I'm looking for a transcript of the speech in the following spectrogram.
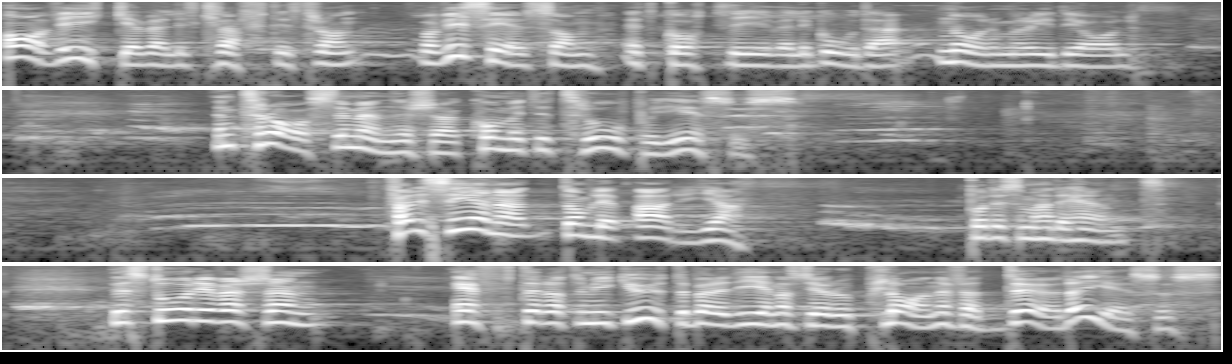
avviker väldigt kraftigt från vad vi ser som ett gott liv eller goda normer och ideal. En trasig människa kommer till tro på Jesus. Fariseerna de blev arga på det som hade hänt. Det står i versen efter att de gick ut och började genast göra upp planer för att döda Jesus.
